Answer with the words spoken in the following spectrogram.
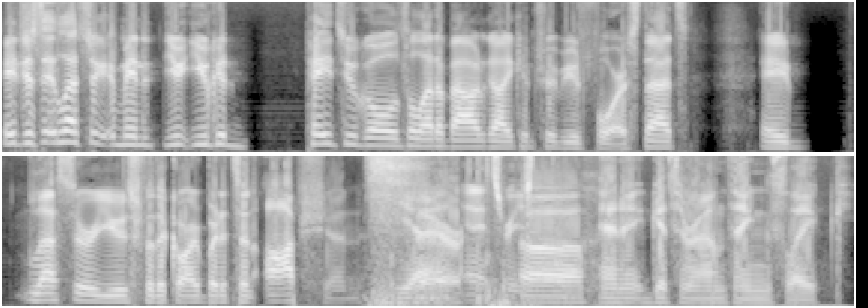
it just it lets you. I mean, you you could pay two gold to let a bowed guy contribute force. That's a lesser use for the card, but it's an option Yeah. there. And it's reasonable. Uh, And it gets around things like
